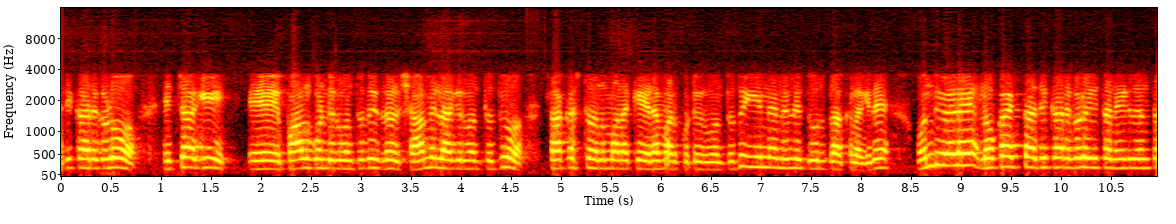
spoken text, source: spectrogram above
ಅಧಿಕಾರಿಗಳು ಹೆಚ್ಚಾಗಿ ಪಾಲ್ಗೊಂಡಿರುವಂತದ್ದು ಇದರಲ್ಲಿ ಶಾಮೀಲಾಗಿರುವಂತದ್ದು ಸಾಕಷ್ಟು ಅನುಮಾನಕ್ಕೆ ಎಡೆ ಮಾಡಿಕೊಟ್ಟಿರುವಂತದ್ದು ಈ ಹಿನ್ನೆಲೆಯಲ್ಲಿ ದೂರು ದಾಖಲಾಗಿದೆ. ಒಂದು ವೇಳೆ ಲೋಕಾಯುಕ್ತ ಅಧಿಕಾರಿಗಳು ಈತ ನೀಡಿದಂತ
